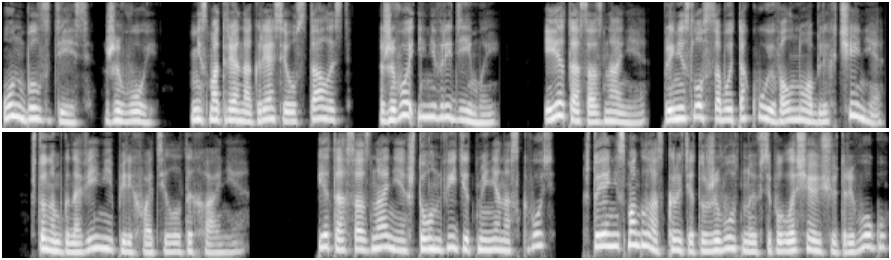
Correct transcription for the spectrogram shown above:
Он был здесь, живой, несмотря на грязь и усталость, живой и невредимый. И это осознание принесло с собой такую волну облегчения, что на мгновение перехватило дыхание. Это осознание, что он видит меня насквозь, что я не смогла скрыть эту животную всепоглощающую тревогу,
